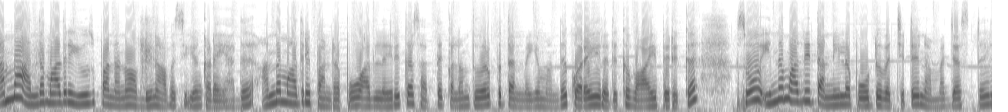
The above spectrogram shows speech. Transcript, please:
நம்ம அந்த மாதிரி யூஸ் பண்ணணும் அப்படின்னு அவசியம் கிடையாது. அந்த மாதிரி பண்ணுறப்போ அதில் இருக்க சத்துக்களும் துவர்ப்பு தன்மையும் வந்து குறையிறதுக்கு வாய்ப்பு இருக்குது ஸோ இந்த மாதிரி தண்ணியில் போட்டு வச்சுட்டு நம்ம ஜஸ்ட்டு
